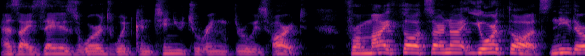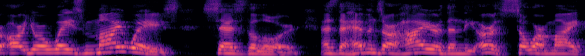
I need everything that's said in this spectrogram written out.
as Isaiah's words would continue to ring through his heart. For my thoughts are not your thoughts, neither are your ways my ways, says the Lord. As the heavens are higher than the earth, so are my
